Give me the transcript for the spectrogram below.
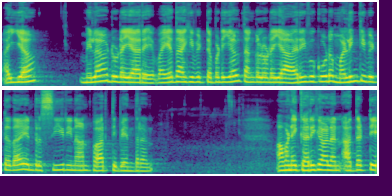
ஐயா மிலாடுடையாரே வயதாகிவிட்டபடியால் தங்களுடைய அறிவு கூட மழுங்கிவிட்டதா என்று சீறினான் பார்த்திபேந்திரன். அவனை கரிகாலன் அதட்டி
